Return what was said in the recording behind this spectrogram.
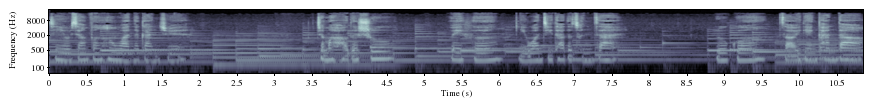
竟有想愤恨晚的感觉。这么好的书，为何你忘记它的存在？如果早一点看到，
